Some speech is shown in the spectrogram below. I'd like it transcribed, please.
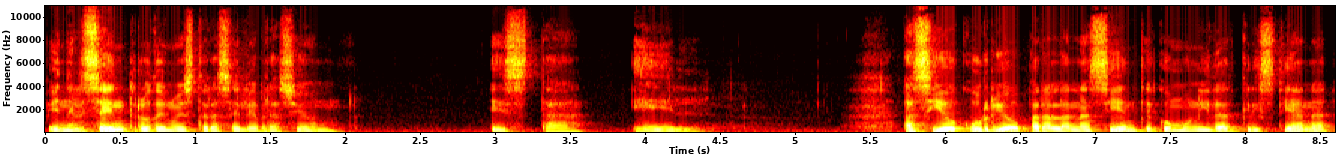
En el centro de nuestra celebración está Él. Así ocurrió para la naciente comunidad cristiana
